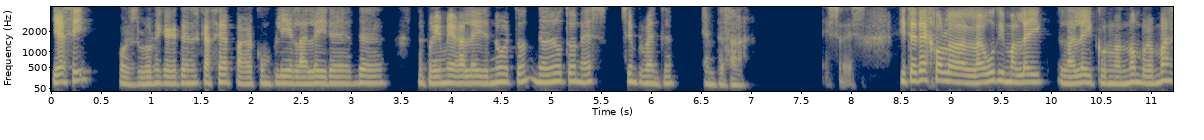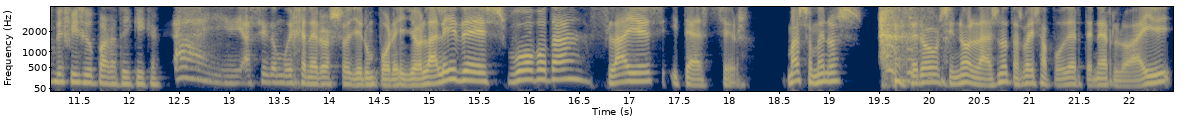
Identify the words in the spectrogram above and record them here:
Y así, pues lo único que tienes que hacer para cumplir la ley de, la primera ley de Newton, de Newton es simplemente empezar. Eso es. Y te dejo la, última ley, la ley con el nombre más difícil para ti, Kike. Ay, ha sido muy generoso, Jerón, por ello. La ley de Swoboda, Flyes y Telscher. Más o menos, pero si no, las notas vais a poder tenerlo ahí.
